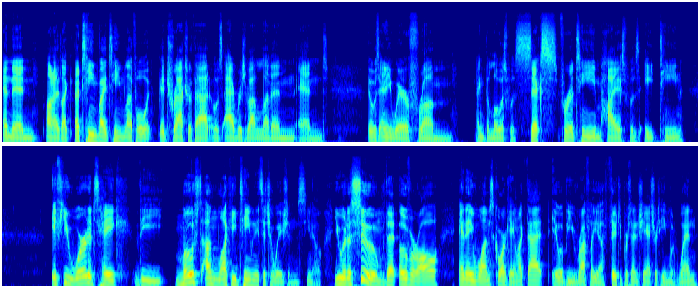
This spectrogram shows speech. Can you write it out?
And then on a, like a team by team level, it, it tracks with that. It was average about 11, and it was anywhere from, I think the lowest was six for a team, highest was 18. If you were to take the most unlucky team in these situations, you know, you would assume that overall in a one score game like that, it would be roughly a 50% chance your team would win.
